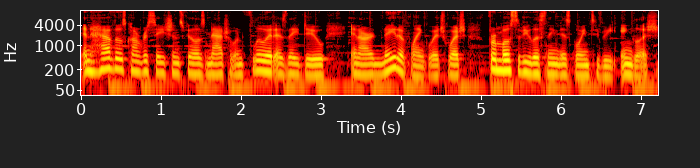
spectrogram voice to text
and have those conversations feel as natural and fluid as they do in our native language, which for most of you listening is going to be English.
